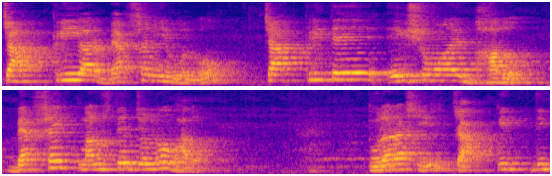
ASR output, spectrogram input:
চাকরি আর ব্যবসা নিয়ে বলব, চাকরিতে এই সময় ভালো, ব্যবসায়িক মানুষদের জন্যও ভালো। তুলা রাশির চাকরির দিক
